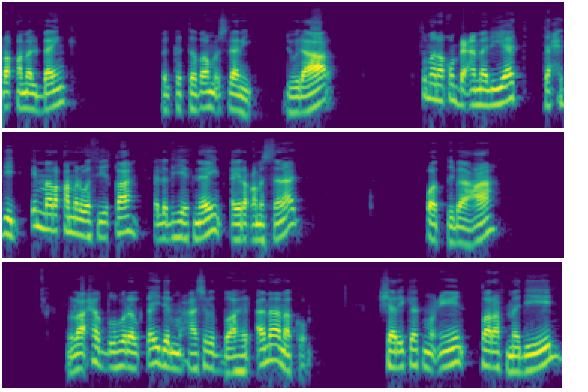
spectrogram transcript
رقم البنك بنك التضامن الإسلامي دولار. ثم نقوم بعملية تحديد إما رقم الوثيقة الذي هي اثنين أي رقم السند والطباعة. نلاحظ ظهور القيد المحاسبي الظاهر أمامكم. شركة معين طرف مدين.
